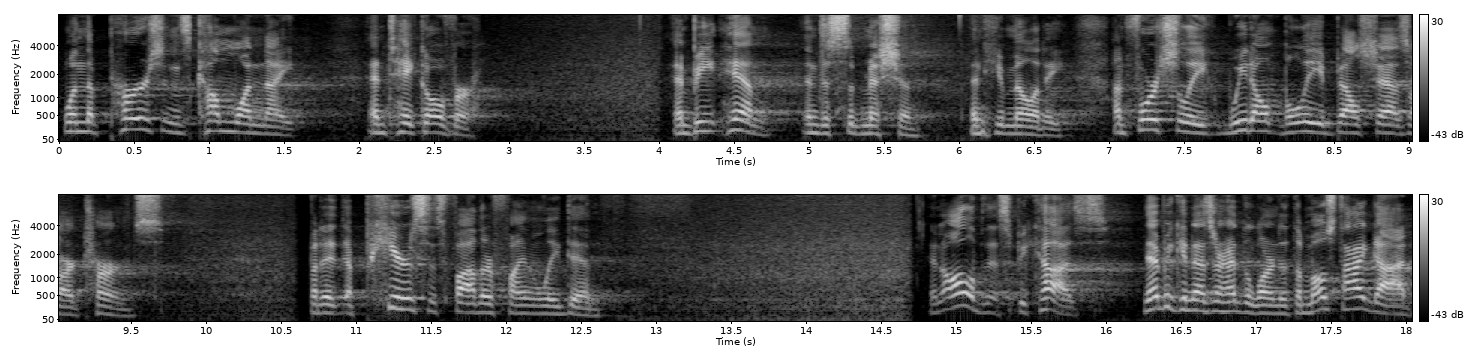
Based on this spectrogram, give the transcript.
when the Persians come one night and take over and beat him into submission and humility. Unfortunately, we don't believe Belshazzar turns, but it appears his father finally did. And all of this because Nebuchadnezzar had to learn that the Most High God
